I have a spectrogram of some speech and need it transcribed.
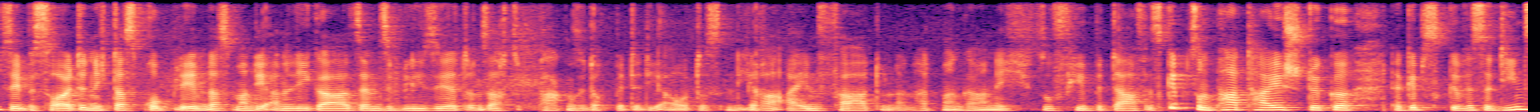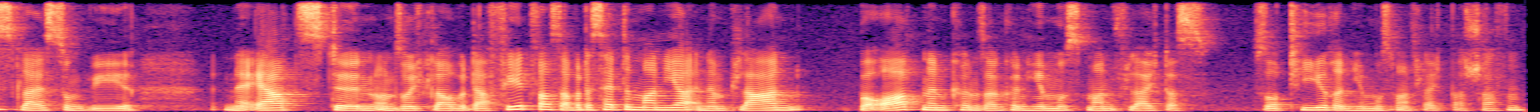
sehe bis heute nicht das Problem, dass man die Anlieger sensibilisiert und sagt, parken Sie doch bitte die Autos in Ihrer Einfahrt und dann hat man gar nicht so viel Bedarf. Es gibt so ein paar Teilstücke, da gibt es gewisse Dienstleistungen wie eine Ärztin und so. Ich glaube, da fehlt was, aber das hätte man ja in einem Plan beordnen können, sagen können, hier muss man vielleicht das sortieren, hier muss man vielleicht was schaffen.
